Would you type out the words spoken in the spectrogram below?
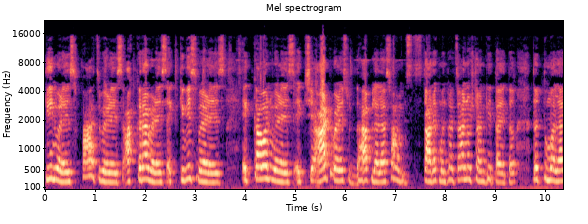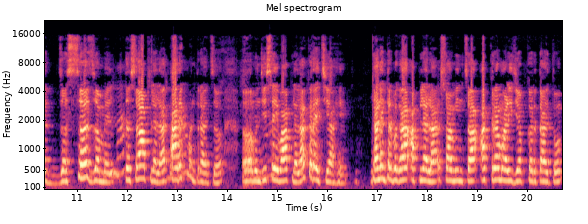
तीन वेळेस पाच वेळेस अकरा वेळेस एकवीस वेळेस एक्कावन्न वेळेस एकशे आठ वेळेस सुद्धा आपल्याला स्वामी तारक मंत्राचं अनुष्ठान घेता येतं. तर तुम्हाला जसं जमेल तसं आपल्याला तारक मंत्राचं म्हणजे सेवा आपल्याला करायची आहे. त्यानंतर बघा आपल्याला स्वामींचा अकरा माळी जप करता येतो.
